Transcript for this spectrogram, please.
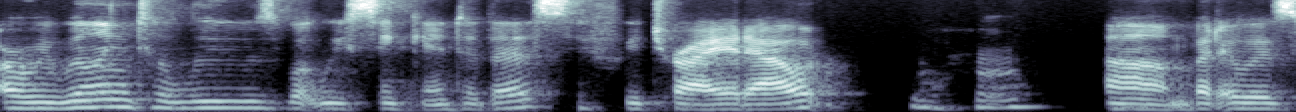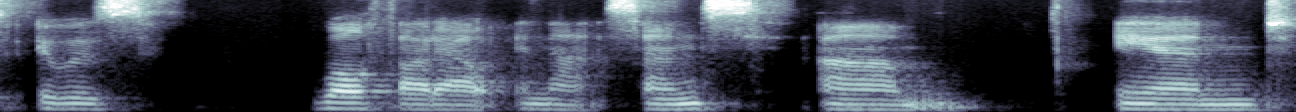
are we willing to lose what we sink into this if we try it out mm-hmm. um, but it was it was well thought out in that sense um, and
